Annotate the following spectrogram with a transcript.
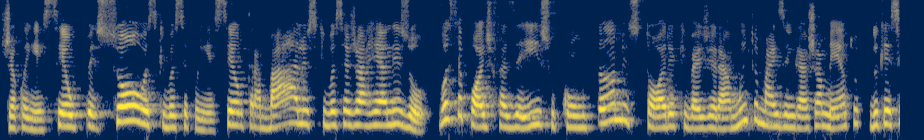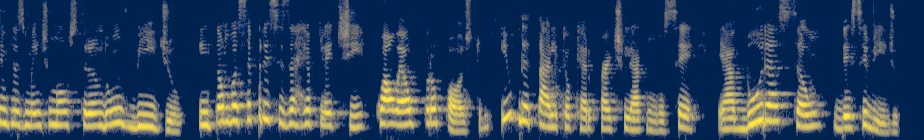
já conheceu, pessoas que você conheceu, trabalhos que você já realizou. Você pode fazer isso contando história que vai gerar muito mais engajamento do que simplesmente mostrando um vídeo. Então você precisa refletir qual é o propósito. E um detalhe que eu quero partilhar com você é a duração desse vídeo.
